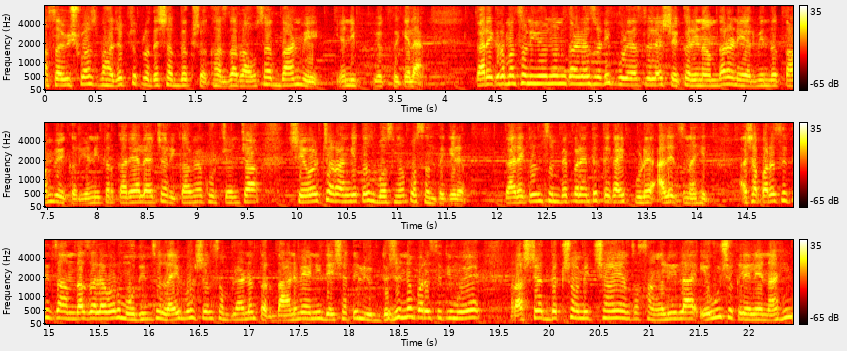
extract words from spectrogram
असा विश्वास भाजपचे प्रदेशाध्यक्ष खासदार रावसाहेब दानवे यांनी व्यक्त केला कार्यक्रमाचं नियोजन करण्यासाठी पुढे असलेल्या शेखर इनामदार आणि अरविंद तांबेकर यांनी तर कार्यालयाच्या रिकाम्या खुर्च्यांच्या शेवटच्या रांगेतच बसणं पसंत केलं. कार्यक्रम संपेपर्यंत ते काही पुढे आलेच नाहीत. अशा परिस्थितीचा अंदाज आल्यावर मोदींचं लाईव्ह भाषण संपल्यानंतर दानवे यांनी देशातील युद्धजन्य परिस्थितीमुळे राष्ट्रीय अध्यक्ष अमित शहा यांचा सांगलीला येऊ शकलेले नाही.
